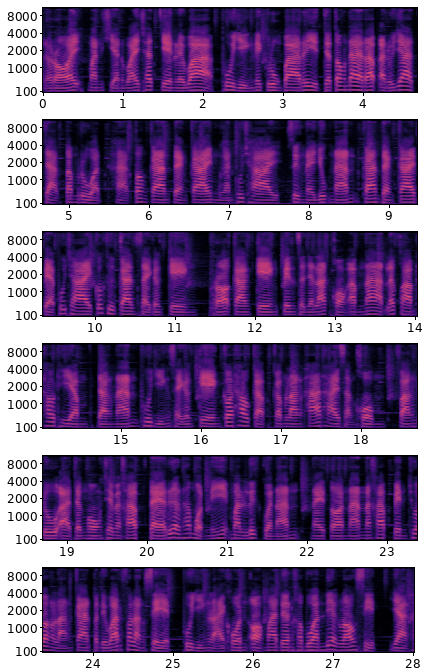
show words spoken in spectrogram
1800 มันเขียนไว้ชัดเจนเลยว่า ผู้หญิงในกรุงปารีสจะต้องได้รับอนุญาตจากตำรวจ หากต้องการแต่งกายเหมือนผู้ชาย ซึ่งในยุคนั้นการแต่งกายแบบผู้ชายก็คือการใส่กางเกง เพราะกางเกงเป็นสัญลักษณ์ของอำนาจและความเท่าเทียม ดังนั้นผู้หญิงใส่กางเกงก็เท่ากับกำลังท้าทายสังคม ฟังดูอาจจะงงใช่ไหมครับ แต่เรื่องทั้งหมดนี้มันลึกกว่านั้น ในตอนนั้นนะครับเป็นช่วงหลังการปฏิวัติฝรั่งเศส ผู้หญิงหลายคนออกมาเดินขบวนเรียกร้องสิทธิ์อยากท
